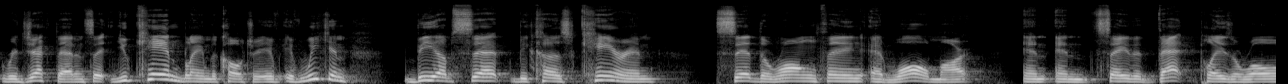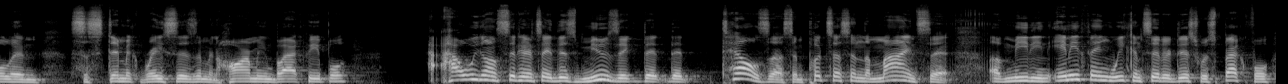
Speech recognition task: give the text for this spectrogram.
reject that and say you can blame the culture. If, if we can be upset because Karen said the wrong thing at Walmart and, and say that that plays a role in systemic racism and harming black people, how are we going to sit here and say this music that, that tells us and puts us in the mindset of meeting anything we consider disrespectful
